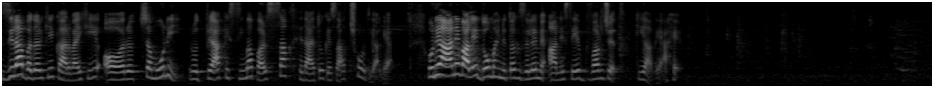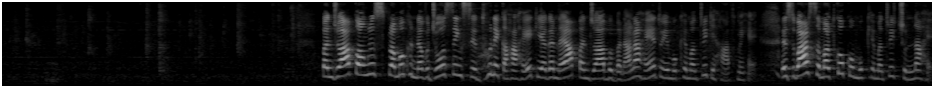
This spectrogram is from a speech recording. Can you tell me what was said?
जिला बदर की कार्रवाई की और चमोली रुद्रप्रयाग की सीमा पर सख्त हिदायतों के साथ छोड़ दिया गया। उन्हें आने वाले दो महीनों तक ज़िले में आने से वर्जित किया गया है। पंजाब कांग्रेस प्रमुख नवजोत सिंह सिद्धू ने कहा है कि अगर नया पंजाब बनाना है तो ये मुख्यमंत्री के हाथ में है। इस बार समर्थकों को मुख्यमंत्री चुनना है।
